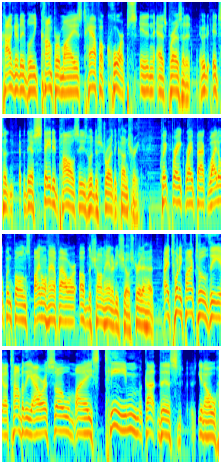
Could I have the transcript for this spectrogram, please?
cognitively compromised, half a corpse in as president. It, it's a their stated policies would destroy the country. Quick break, right back. Wide open phones, final half hour of the Sean Hannity Show. Straight ahead. All right, 25 till the uh, top of the hour. So my team got this, you know,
